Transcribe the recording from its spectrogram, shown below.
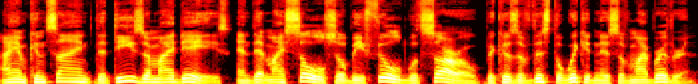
I am consigned that these are my days, and that my soul shall be filled with sorrow because of this the wickedness of my brethren.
